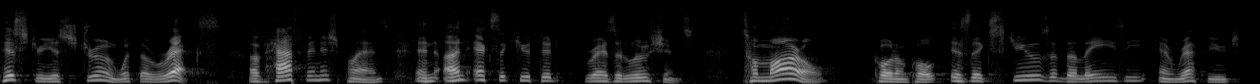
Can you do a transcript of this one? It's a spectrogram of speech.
history is strewn with the wrecks of half finished plans and unexecuted resolutions. Tomorrow, quote unquote, is the excuse of the lazy and refuge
